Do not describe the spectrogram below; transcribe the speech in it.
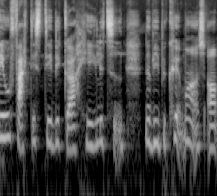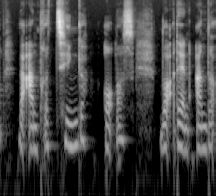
Det er jo faktisk det, vi gør hele tiden, når vi bekymrer os om, hvad andre tænker om os, hvordan andre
